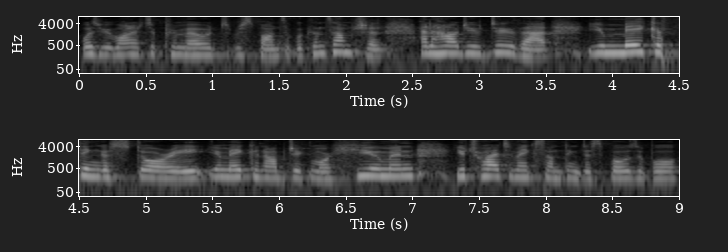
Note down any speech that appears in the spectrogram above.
was we wanted to promote responsible consumption. And how do you do that? You make a thing a story, you make an object more human, you try to make something disposable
